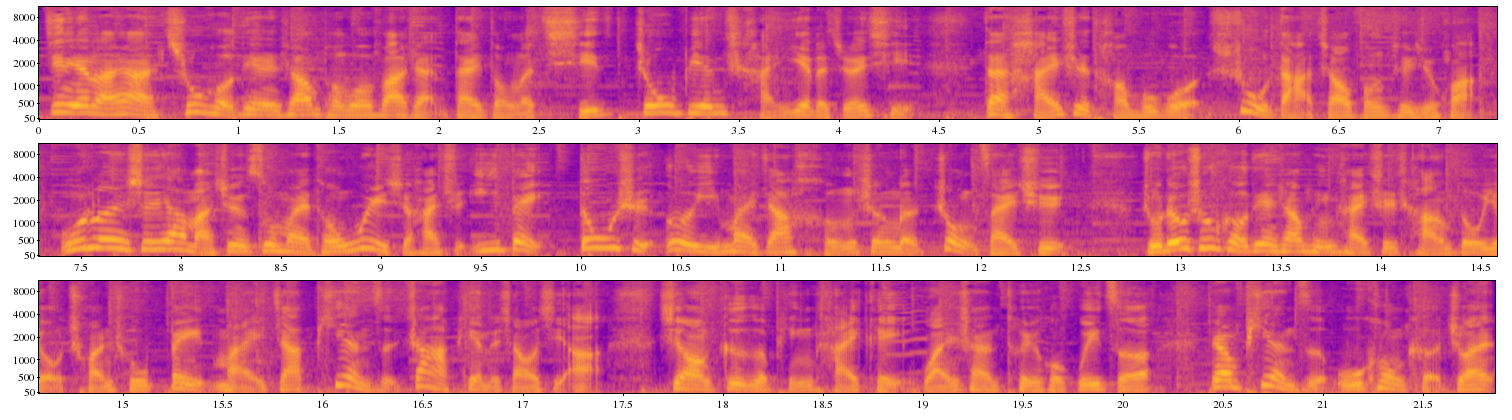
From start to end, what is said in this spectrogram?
近年来啊，出口电商蓬勃发展，带动了其周边产业的崛起，但还是逃不过“树大招风”这句话。无论是亚马逊、速卖通、Wish 还是 eBay，都是恶恶意卖家横生的重灾区。主流出口电商平台时常都有传出被买家骗子诈骗的消息啊，希望各个平台可以完善退货规则，让骗子无空可钻，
